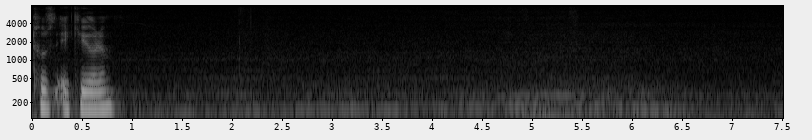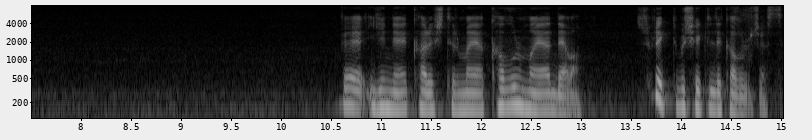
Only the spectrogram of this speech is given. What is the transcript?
tuz ekiyorum. Ve yine karıştırmaya, kavurmaya devam. Sürekli bu şekilde kavuracağız.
